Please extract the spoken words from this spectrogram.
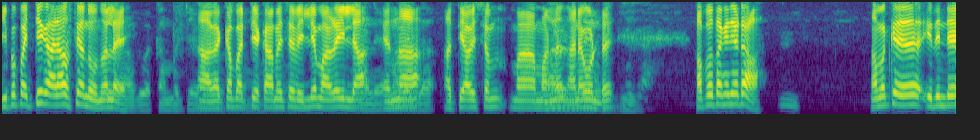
ഇപ്പൊ പറ്റിയ കാലാവസ്ഥയാന്ന് തോന്നുന്നു അല്ലേ? വെക്കാൻ പറ്റിയ ആ വെക്കാൻ പറ്റിയ കാരണം വെച്ചാൽ വലിയ മഴയില്ല എന്നാ അത്യാവശ്യം മണ്ണ് നനവുണ്ട്. അപ്പൊ അപ്പോൾ തങ്കച്ചേട്ടാ നമുക്ക് ഇതിന്റെ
